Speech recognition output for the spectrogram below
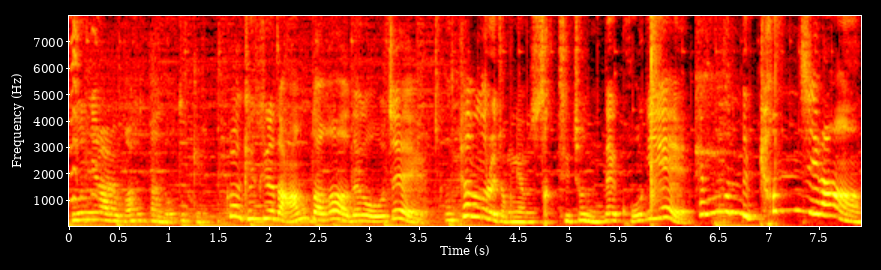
좋은 일 하려고 하셨다는데 어떡해. 그럼 걔 그러다 안 오다가 내가 어제 우편물을 정리하면서 싹 들쳤는데 거기에 팬분들 편지랑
